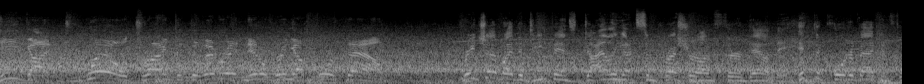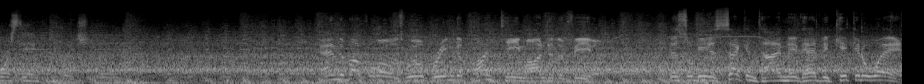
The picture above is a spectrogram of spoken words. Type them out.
he got drilled trying to deliver it, and it'll bring up fourth down. Great job by the defense dialing up some pressure on third down. They hit the quarterback and forced the incompletion. And the Buffaloes will bring the punt team onto the field. This will be the second time they've had to kick it away.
